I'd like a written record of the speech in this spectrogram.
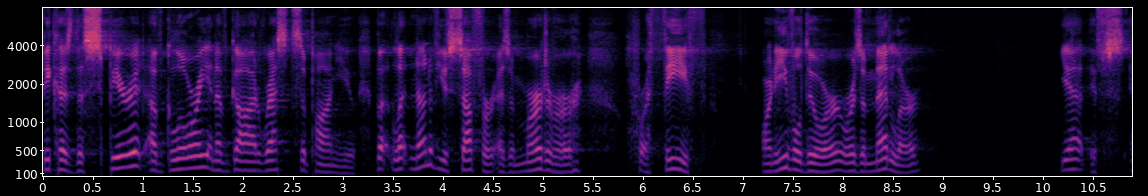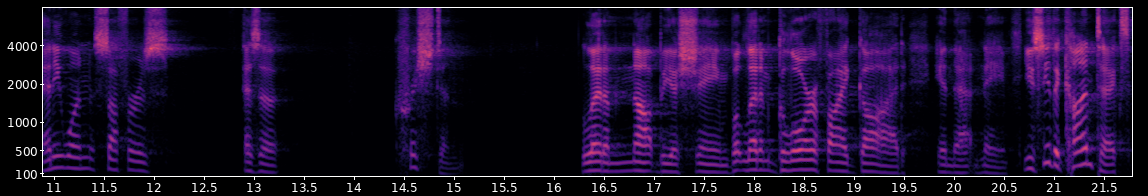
because the Spirit of glory and of God rests upon you. But let none of you suffer as a murderer or a thief or an evildoer or as a meddler. Yet, if anyone suffers as a Christian, let him not be ashamed, but let him glorify God in that name. You see the context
